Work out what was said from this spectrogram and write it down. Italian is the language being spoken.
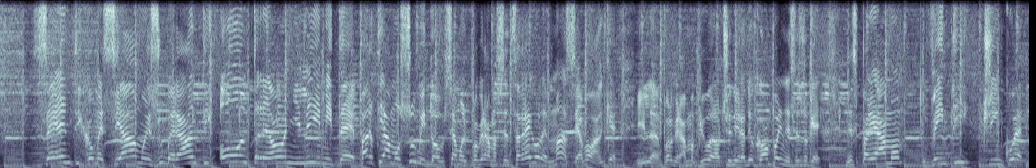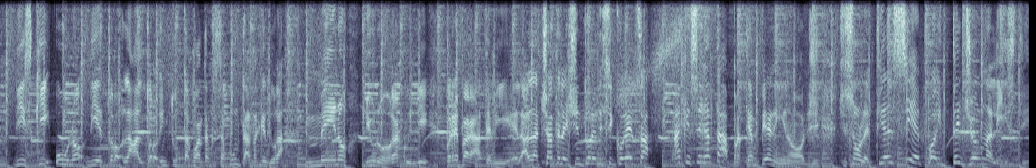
Senti come siamo esuberanti oltre ogni limite. Partiamo subito, siamo il programma senza regole, ma siamo anche il programma più veloce di Radio Company, nel senso che ne spariamo 25 dischi uno dietro l'altro in tutta quanta questa puntata che dura meno di un'ora, quindi preparatevi, allacciate le cinture di sicurezza, anche se in realtà partiamo pianino oggi. Ci sono le TLC e poi te giornalisti.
